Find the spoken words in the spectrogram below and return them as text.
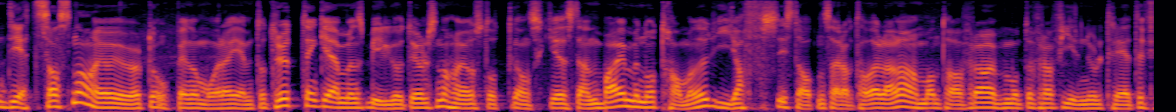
Har jo økt opp gjennom åra jevnt og trutt, tenker jeg, mens bilgodtgjørelsene har jo stått ganske standby. Men nå tar man et jafs i statens særavtaler der, da. Man tar fra, fra 403 til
